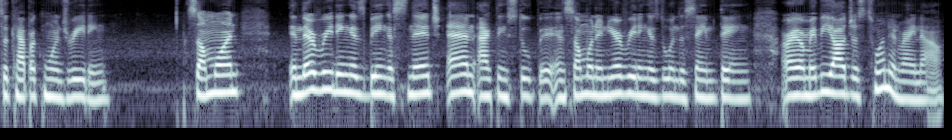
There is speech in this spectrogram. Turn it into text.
to Capricorn's reading. Someone in their reading is being a snitch and acting stupid, and someone in your reading is doing the same thing. All right, or maybe y'all just twinning right now.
